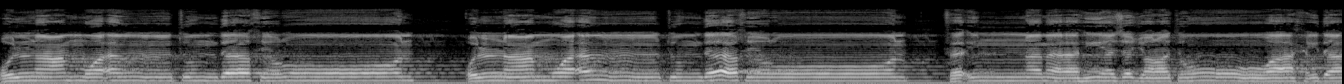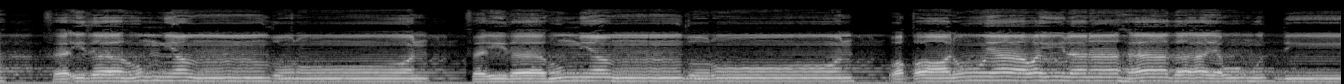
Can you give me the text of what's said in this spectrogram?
قل نعم وأنتم داخرون. قل نعم وأنتم داخرون. فإنما هي زجرة واحدة. فإذا هم ينظرون. فإذا هم ينظرون. وقالوا يا ويلنا هذا يوم الدين.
